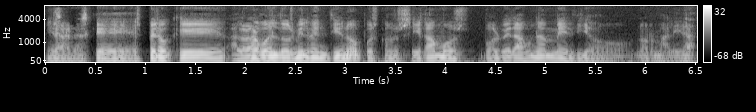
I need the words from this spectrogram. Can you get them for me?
Y la verdad es que espero que a lo largo del 2021 pues consigamos volver a una medio normalidad.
